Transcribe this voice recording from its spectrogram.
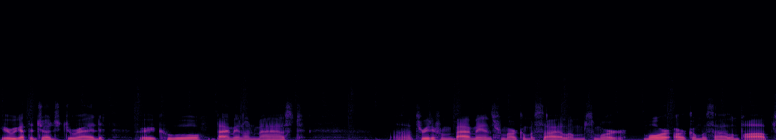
Here we got the Judge Dredd, very cool. Batman Unmasked. Uh, three different Batmans from Arkham Asylum. Some more more Arkham Asylum pops.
